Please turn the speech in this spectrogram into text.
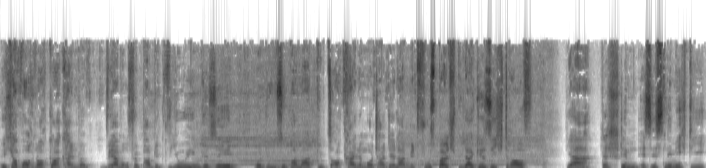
Ich habe auch noch gar keine Werbung für Public Viewing gesehen und im Supermarkt gibt es auch keine Mortadella mit Fußballspielergesicht drauf. Ja, das stimmt. Es ist nämlich die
